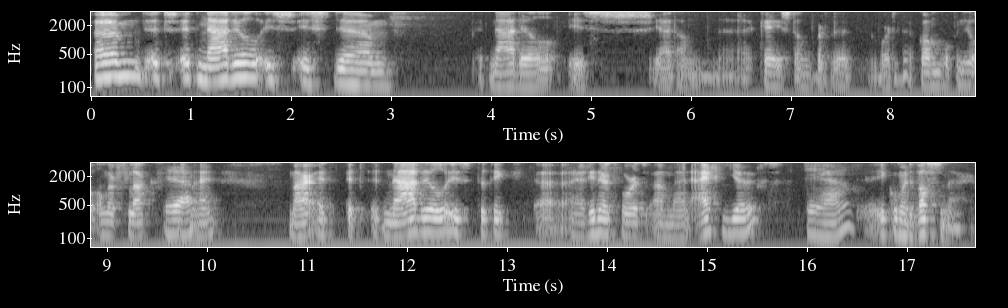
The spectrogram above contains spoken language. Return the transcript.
Um, het, het nadeel is, is de. Het nadeel is, ja, dan, uh, Kees, dan worden we, worden we, komen we op een heel ander vlak, volgens ja. mij. Maar het, het, het nadeel is dat ik uh, herinnerd word aan mijn eigen jeugd. Ja. Ik kom uit Wassenaar.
